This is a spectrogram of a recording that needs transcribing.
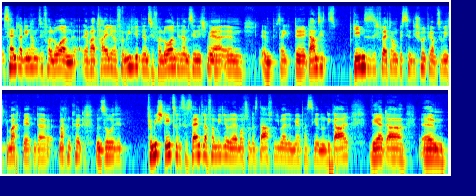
Sandler, den haben sie verloren. Er war Teil ihrer Familie, den haben sie verloren, den haben sie nicht mehr, ähm, ähm, da haben sie geben sie sich vielleicht auch ein bisschen die Schuld, wir haben zu wenig gemacht, wir hätten da machen können. Und so für mich steht so diese Sandler-Familie oder der Motto, das darf niemandem mehr passieren. Und egal, wer da ähm,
